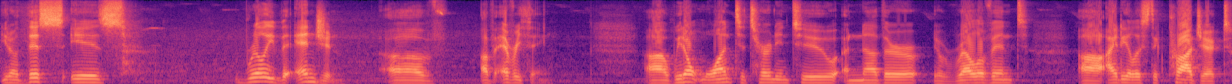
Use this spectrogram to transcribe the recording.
you know, this is really the engine of, of everything. Uh, we don't want to turn into another irrelevant, uh, idealistic project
